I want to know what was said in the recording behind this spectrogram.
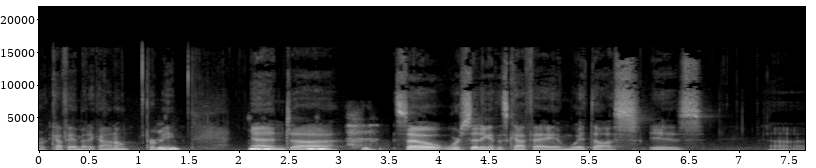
or cafe americano for me. Mm-hmm. And uh, so we're sitting at this cafe, and with us is uh,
